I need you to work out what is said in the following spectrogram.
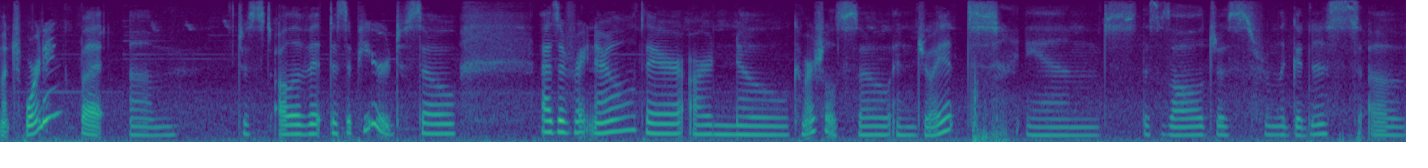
much warning, but um, just all of it disappeared. So, as of right now, there are no commercials, so enjoy it. And this is all just from the goodness of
